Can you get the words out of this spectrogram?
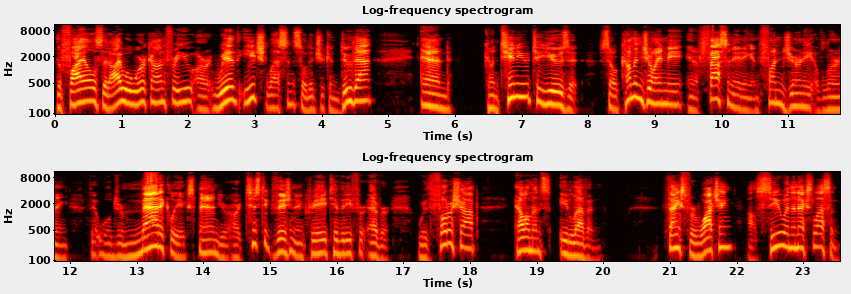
the files that I will work on for you are with each lesson so that you can do that and continue to use it. So come and join me in a fascinating and fun journey of learning that will dramatically expand your artistic vision and creativity forever with Photoshop Elements 11. Thanks for watching. I'll see you in the next lesson.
